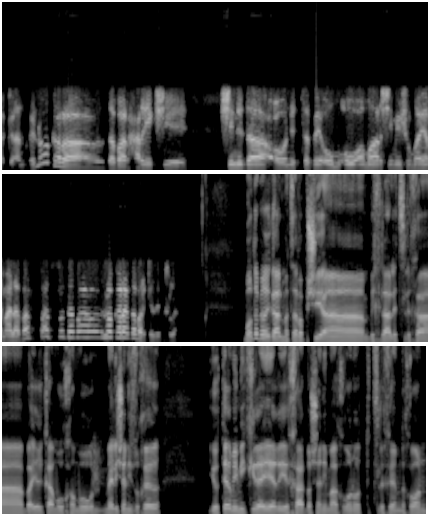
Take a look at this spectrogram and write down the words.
לכאן, ולא קרה דבר חריג ש... שנדע או נצפה, או הוא אמר שמישהו מאיים עליו, אף דבר, לא קרה דבר כזה בכלל. בוא נדבר רגע על מצב הפשיעה בכלל אצלך בעיר, כמה הוא חמור. נדמה לי שאני זוכר יותר ממקרה ירי אחד בשנים האחרונות אצלכם, נכון?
